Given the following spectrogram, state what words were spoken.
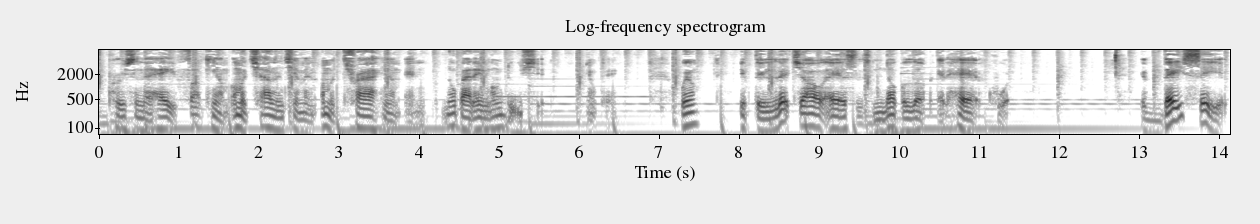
a person that, hey, fuck him. I'm going to challenge him and I'm going to try him and nobody ain't going to do shit. Okay. Well, if they let y'all asses knuckle up at half court, if they say it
